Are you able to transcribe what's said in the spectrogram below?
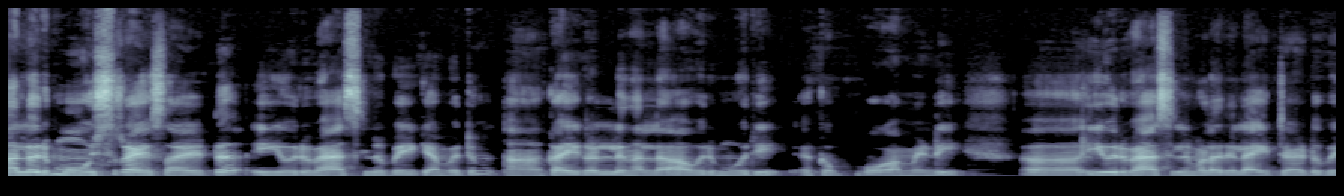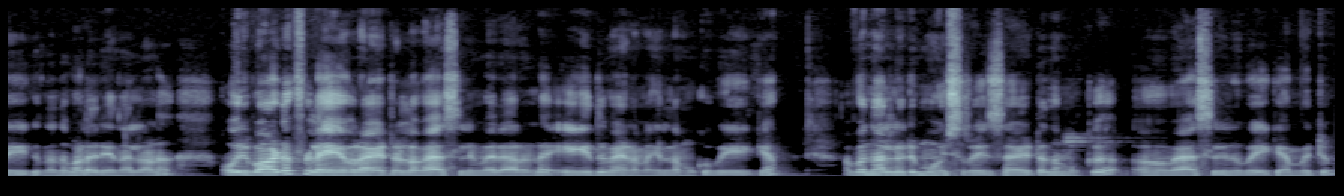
നല്ലൊരു മോയ്സ്ചറൈസറായിട്ട് ഈ ഒരു വാസലിൻ ഉപയോഗിക്കാൻ പറ്റും. കൈകളിൽ നല്ല ആ ഒരു മുരി ഒക്കെ പോകാൻ വേണ്ടി ഈ ഒരു വാസലിൻ വളരെ ലൈറ്റായിട്ട് ഉപയോഗിക്കുന്നത് വളരെ നല്ലതാണ്. ഒരുപാട് ഫ്ലേവർ ആയിട്ടുള്ള വാസലിൻ വരാറുണ്ട്. ഏത് വേണമെങ്കിലും നമുക്ക് ഉപയോഗിക്കാം. അപ്പോൾ നല്ലൊരു മോയ്സ്ചറൈസായിട്ട് നമുക്ക് വാസലിൻ ഉപയോഗിക്കാൻ പറ്റും.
